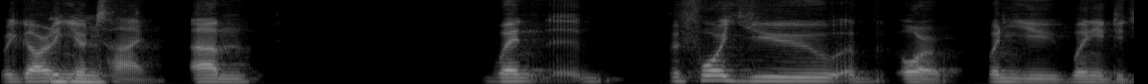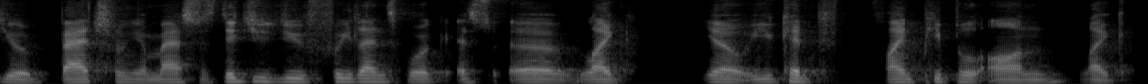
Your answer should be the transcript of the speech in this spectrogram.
regarding your Mhm. time um, when before you or when you when you did your bachelor and your masters did you do freelance work as uh, like you know you can find people on like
